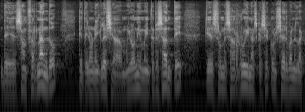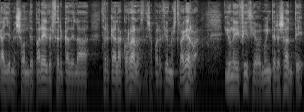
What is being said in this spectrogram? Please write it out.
de San Fernando, que tiene una iglesia muy bonita, muy interesante, que son esas ruinas que se conservan en la calle Mesón de Paredes, cerca de la, cerca de la Corralas, desapareció en nuestra guerra, y un edificio muy interesante,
